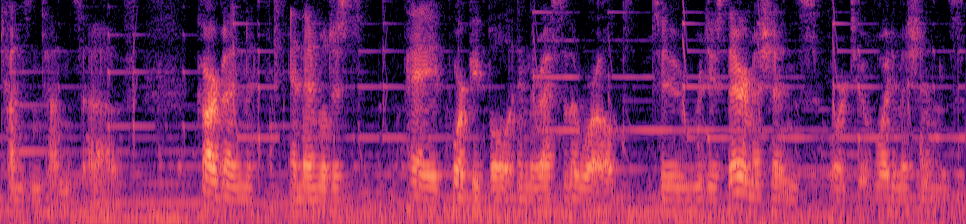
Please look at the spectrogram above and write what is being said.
tons and tons of carbon, and then we'll just pay poor people in the rest of the world to reduce their emissions or to avoid emissions.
